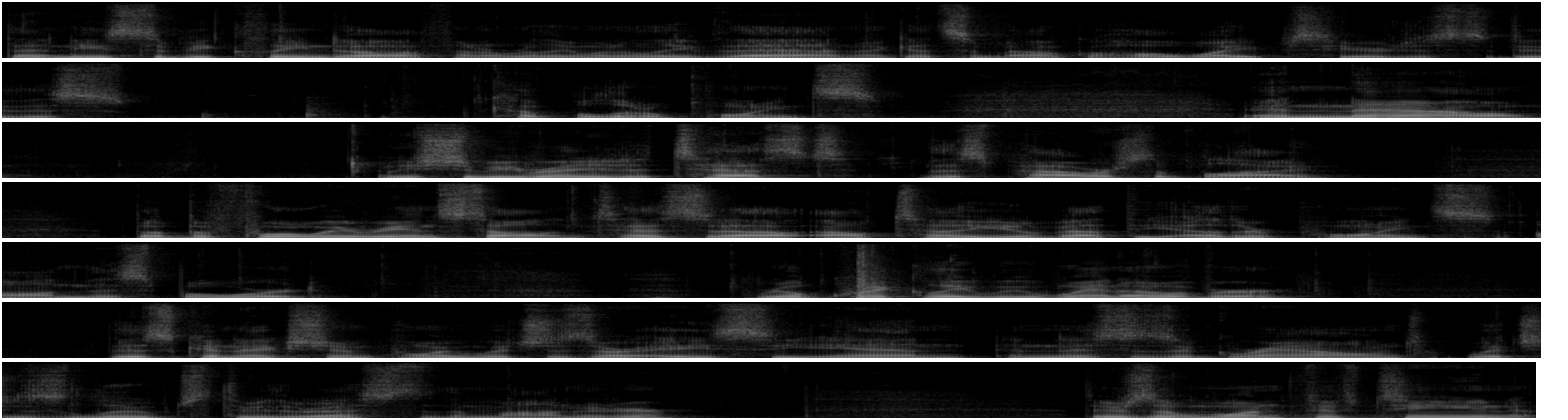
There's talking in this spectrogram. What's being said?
that needs to be cleaned off. I don't really want to leave that. I got some alcohol wipes here just to do this couple little points. And now we should be ready to test this power supply. But before we reinstall it and test it, I'll, I'll tell you about the other points on this board. Real quickly, we went over this connection point, which is our ACN, and this is a ground, which is looped through the rest of the monitor. There's a 115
